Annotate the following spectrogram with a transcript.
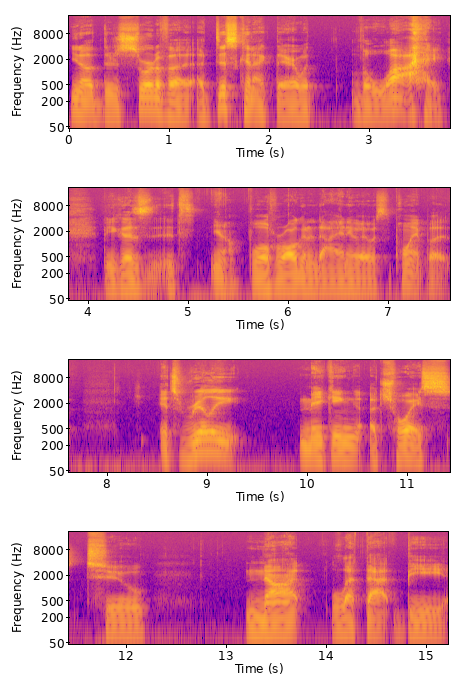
you know, there's sort of a, a disconnect there with the why, because it's, you know, well, we're all going to die anyway, what's the point? But it's really making a choice to not let that be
